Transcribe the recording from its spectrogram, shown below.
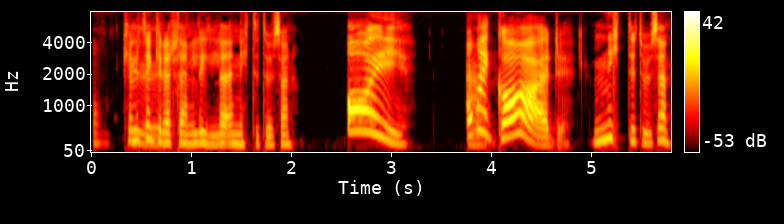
Oh, Kan du tänka dig att den lilla är 90 000? Oj! Oh my god! 90 000.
